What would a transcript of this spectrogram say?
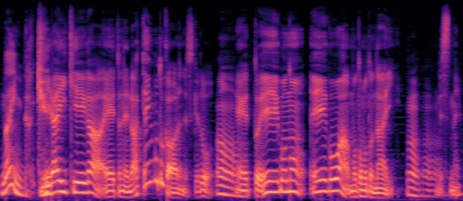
ないんだっけ？未来形が、えーとね、ラテン語とかはあるんですけど、うん。えー、と英語の英語はもともとないうんうんですね。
